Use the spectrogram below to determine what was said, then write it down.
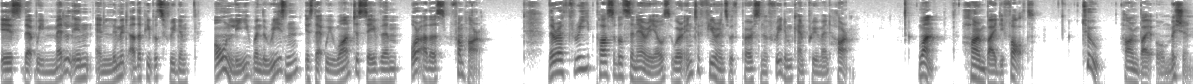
is that we meddle in and limit other people's freedom only when the reason is that we want to save them or others from harm. There are three possible scenarios where interference with personal freedom can prevent harm. 1. Harm by default. 2. Harm by omission.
